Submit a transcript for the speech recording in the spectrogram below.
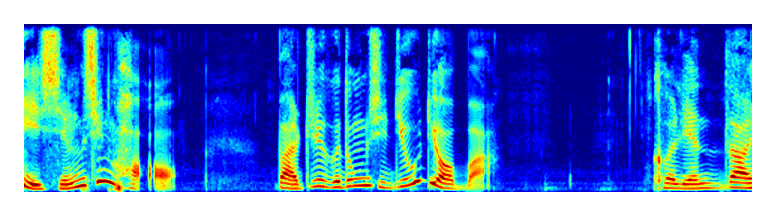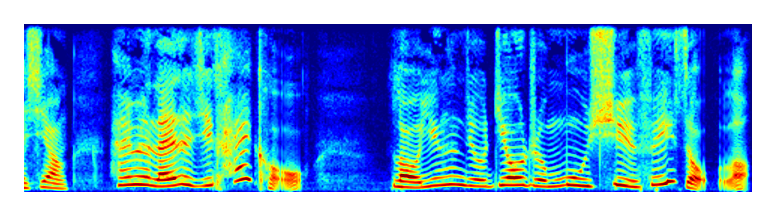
你行行好，把这个东西丢掉吧。”可怜的大象还没来得及开口，老鹰就叼着苜蓿飞走了。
